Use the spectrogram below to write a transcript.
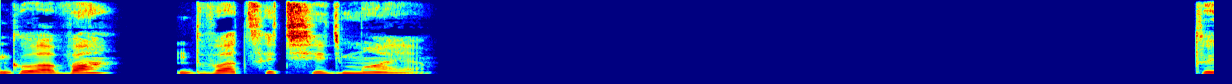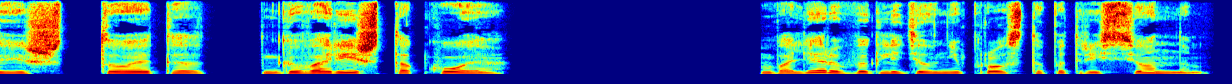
Глава двадцать седьмая. «Ты что это говоришь такое?» Валера выглядел не просто потрясенным,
